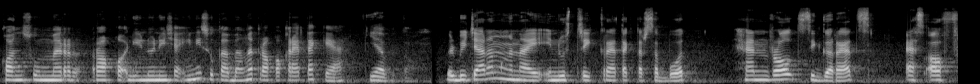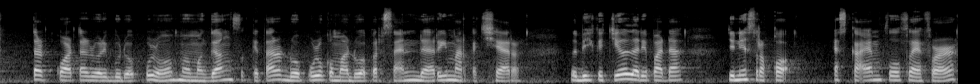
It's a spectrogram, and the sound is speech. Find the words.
konsumer rokok di Indonesia ini suka banget rokok kretek ya? Iya, betul. Berbicara mengenai industri kretek tersebut, hand rolled cigarettes as of third quarter 2020 memegang sekitar 20,2% dari market share. Lebih kecil daripada jenis rokok SKM full flavor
